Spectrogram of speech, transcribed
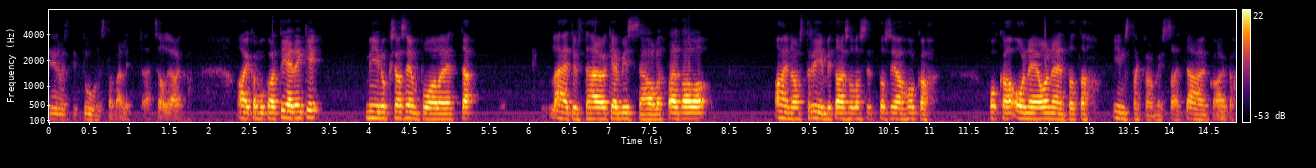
hirveästi tuulista välittää. Että se oli aika, aika mukava. Tietenkin miinuksia sen puoleen, että lähetystähän ei oikein missään olla. Taitaa olla ainoa striimi, taisi olla sitten tosiaan Hoka, Hoka One Onen tota Instagramissa. Että tämä on aika,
